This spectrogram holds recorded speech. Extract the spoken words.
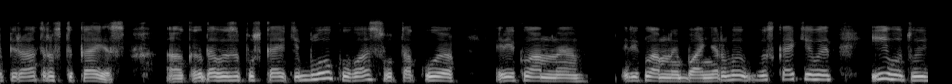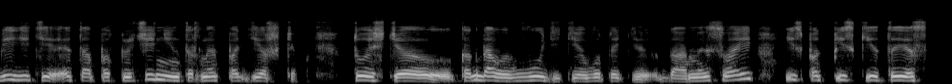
операторов ТКС. А когда вы запускаете блок, у вас вот такое рекламное рекламный баннер выскакивает, и вот вы видите это подключение интернет-поддержки. То есть, э, когда вы вводите вот эти данные свои из подписки ИТС, э,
